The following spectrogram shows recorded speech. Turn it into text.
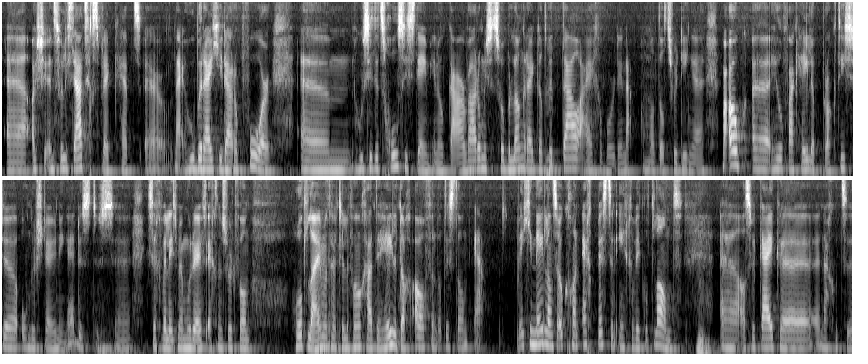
Eh, als je een sollicitatiegesprek hebt, eh, nou, ja, hoe bereid je je daarop voor? Ehm, hoe zit het schoolsysteem in elkaar? Waarom is het zo belangrijk dat we taal-eigen worden? Nou, allemaal dat soort dingen. Maar ook eh, heel vaak hele praktische ondersteuning. Hè? Dus, dus ik zeg wel eens, mijn moeder heeft echt een soort van hotline, want haar telefoon gaat de hele dag af. En dat is dan, ja, weet je, Nederland is ook gewoon echt best een ingewikkeld land. Hm. Eh, als we kijken, eh, nou goed, eh,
